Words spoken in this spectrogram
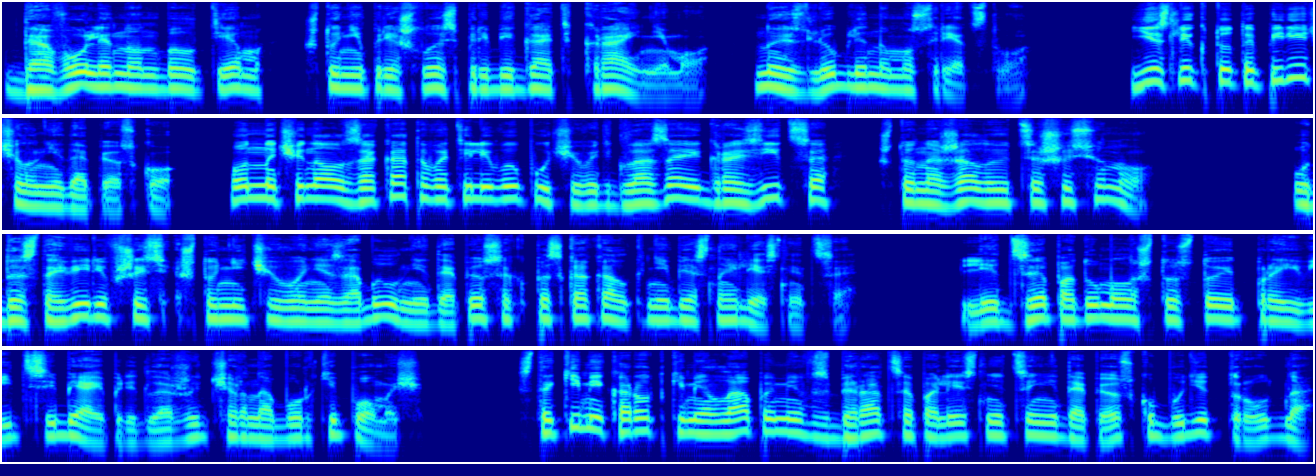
Доволен он был тем, что не пришлось прибегать к крайнему, но излюбленному средству. Если кто-то перечил недопеску, он начинал закатывать или выпучивать глаза и грозиться, что нажалуется Шисюну. Удостоверившись, что ничего не забыл, недопесок поскакал к небесной лестнице. Лидзе подумал, что стоит проявить себя и предложить Чернобурке помощь. С такими короткими лапами взбираться по лестнице недопеску будет трудно,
